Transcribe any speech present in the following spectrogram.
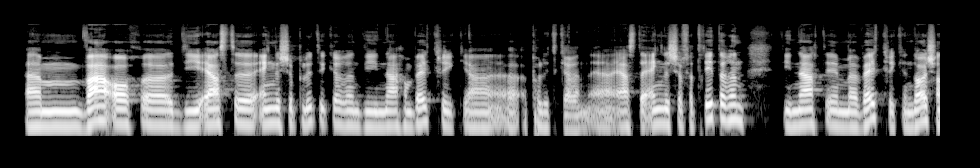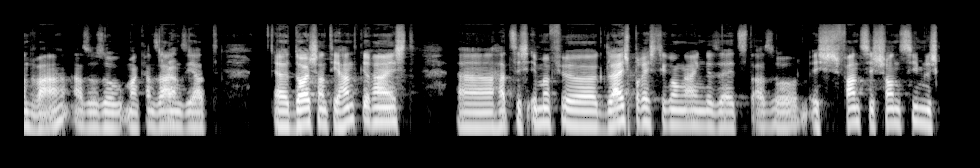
Ähm, war auch äh, die erste englische Politikerin, die nach dem Weltkrieg, ja, äh, Politikerin, äh, erste englische Vertreterin, die nach dem äh, Weltkrieg in Deutschland war. Also so, man kann sagen, Ja. sie hat äh, Deutschland die Hand gereicht, äh, hat sich immer für Gleichberechtigung eingesetzt. Also ich fand sie schon ziemlich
